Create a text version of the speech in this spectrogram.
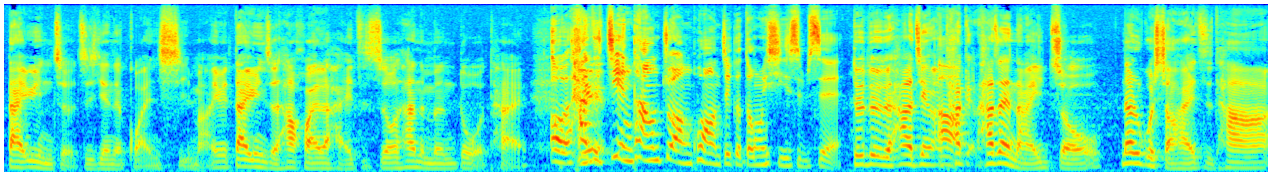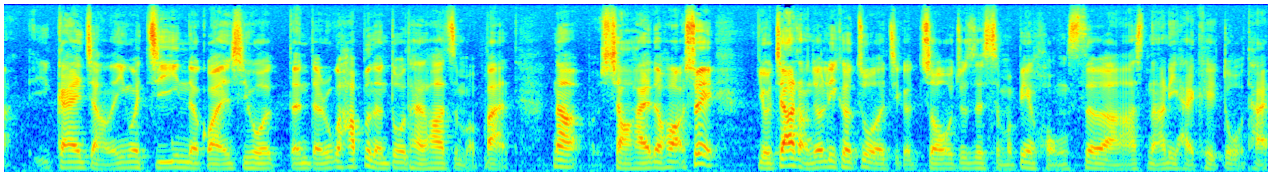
代孕者之间的关系嘛，因为代孕者她怀了孩子之后，她能不能堕胎？哦，她的健康状况这个东西是不是？对对对，她的健康，哦他他在哪一周？那如果小孩子他刚才讲的，因为基因的关系或等等，如果他不能堕胎的话怎么办？那小孩的话，所以有家长就立刻做了几个州，就是什么变红色啊，哪里还可以堕胎，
